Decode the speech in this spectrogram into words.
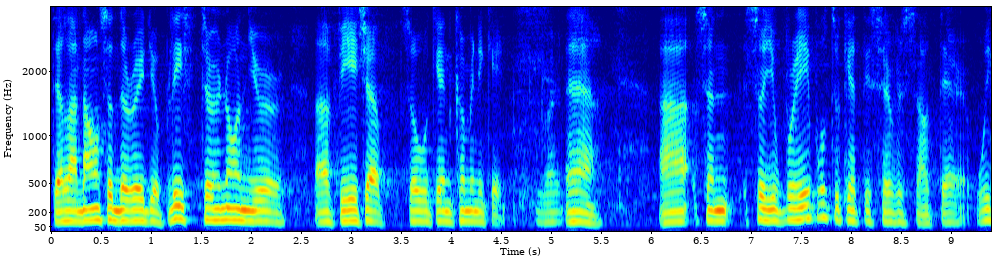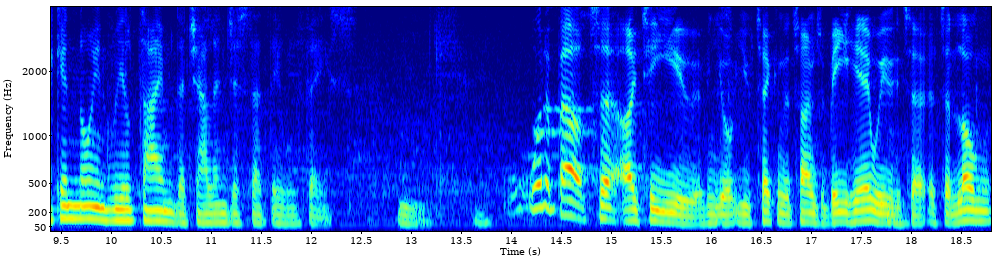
they'll announce on the radio, please turn on your uh, VHF so we can communicate. Right. Yeah. Uh, so, so if we're able to get this service out there, we can know in real time the challenges that they will face. Mm. What about uh, ITU? I mean, you have taken the time to be here. We, it's, a, it's a long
